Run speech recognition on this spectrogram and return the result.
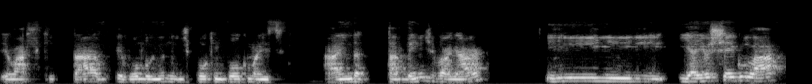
eu acho que está evoluindo de pouco em pouco, mas ainda está bem devagar. E, e aí eu chego lá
